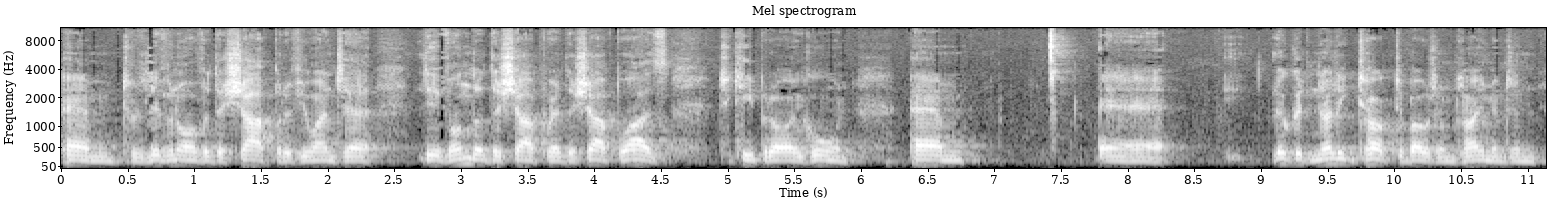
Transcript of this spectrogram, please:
Um, to living over the shop, but if you want to live under the shop where the shop was, to keep it all going. Um, uh, look, at Nullig talked about employment, and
